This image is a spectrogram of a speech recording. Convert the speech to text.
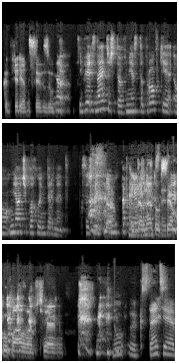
конференции в Zoom. Но теперь знаете, что вместо пробки у меня очень плохой интернет. К сожалению, да. интернет у всех упал вообще. Ну, э, кстати,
